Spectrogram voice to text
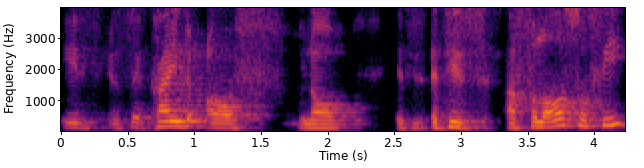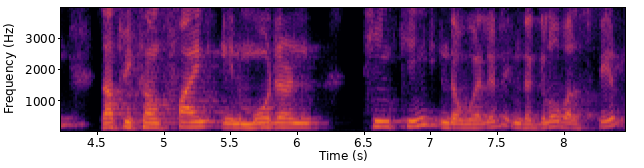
is, is a kind of, you know, it is, it is a philosophy that we can find in modern thinking in the world, in the global sphere.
